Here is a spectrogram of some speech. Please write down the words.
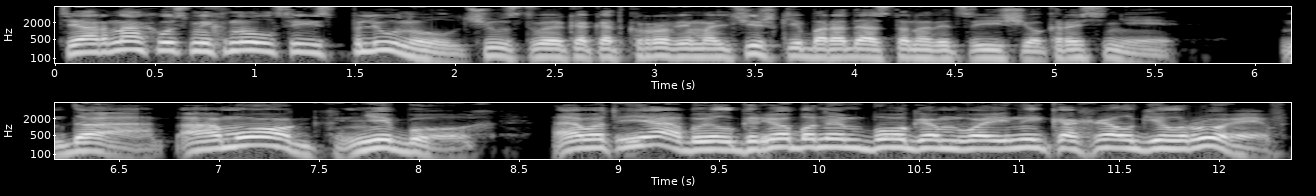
Тиарнах усмехнулся и сплюнул, чувствуя, как от крови мальчишки борода становится еще краснее. «Да, а мог, не бог. А вот я был гребаным богом войны Кахал Гилроев,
